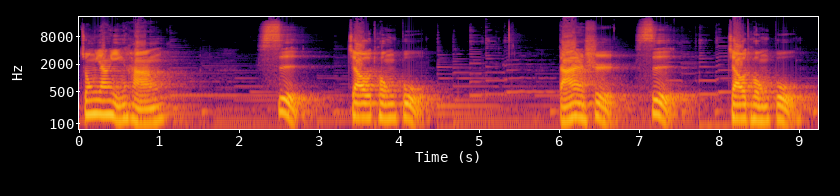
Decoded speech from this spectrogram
中央银行；四、交通部。答案是四、交通部。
